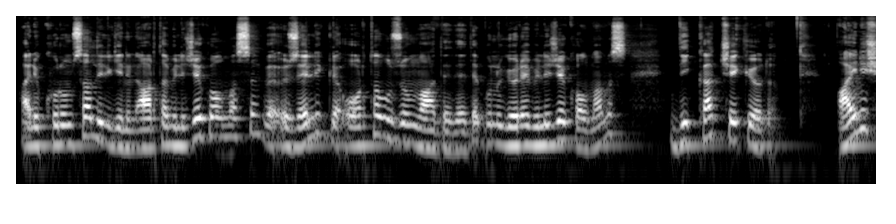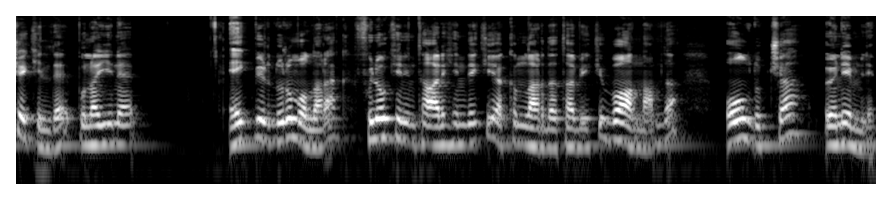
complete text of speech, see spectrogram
hani kurumsal ilginin artabilecek olması ve özellikle orta uzun vadede de bunu görebilecek olmamız dikkat çekiyordu. Aynı şekilde buna yine ek bir durum olarak Floki'nin tarihindeki yakımlarda tabii ki bu anlamda oldukça önemli.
